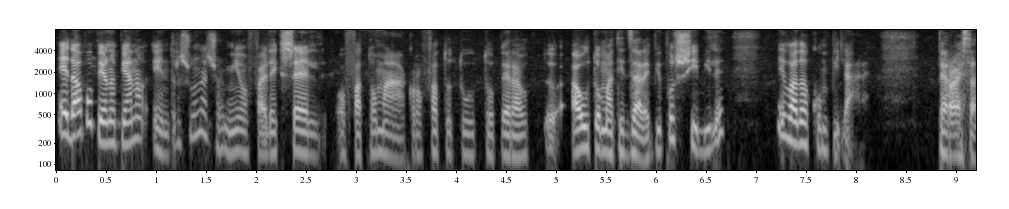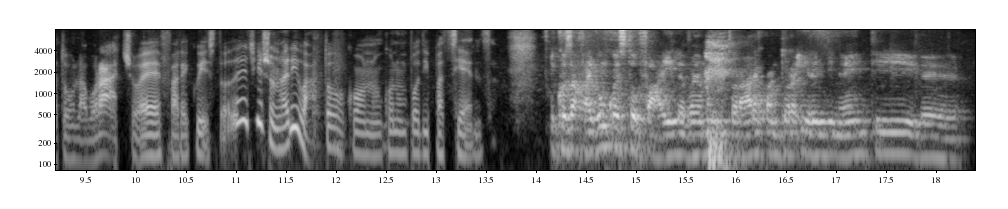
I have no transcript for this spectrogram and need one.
E dopo piano piano entro su una, cioè il mio file Excel, ho fatto macro, ho fatto tutto per aut- automatizzare il più possibile e vado a compilare però è stato un lavoraccio eh, fare questo e ci sono arrivato con, con, un po' di pazienza. E cosa fai con questo file? Vai a monitorare quanto i rendimenti? Le...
